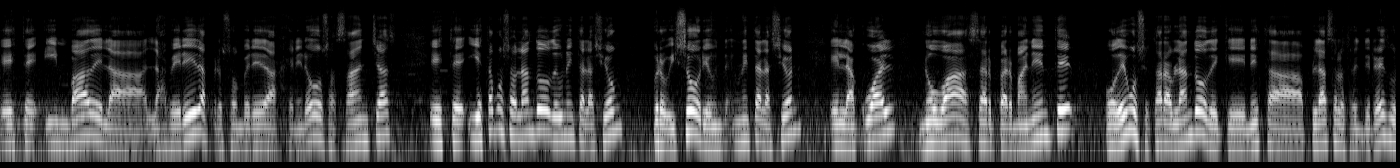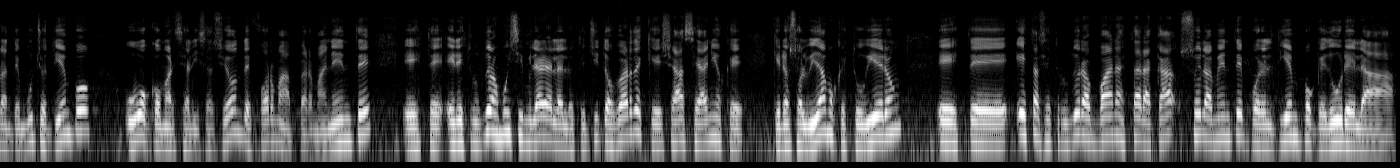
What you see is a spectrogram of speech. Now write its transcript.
este, invade las veredas, pero son veredas generosas, anchas, este, y estamos hablando de una instalación provisoria, una instalación en la cual no va a ser permanente. Podemos estar hablando de que en esta Plaza Los 33 durante mucho tiempo hubo comercialización de forma permanente, este, en estructuras muy similares a las de los techitos verdes, que ya hace años que, nos olvidamos que estuvieron. Este, estas estructuras van a estar acá solamente por el tiempo que dure la,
